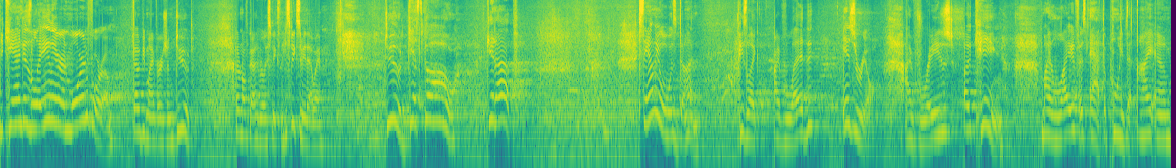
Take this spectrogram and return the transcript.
You can't just lay there and mourn for him. That would be my version. Dude. I don't know if God really speaks. He speaks to me that way. Dude, let's go. Get up. Samuel was done. He's like, I've led Israel. I've raised a king. My life is at the point that I am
